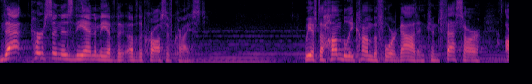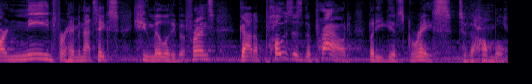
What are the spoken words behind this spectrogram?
that person is the enemy of the, of the cross of Christ. We have to humbly come before God and confess our, our need for Him, and that takes humility. But, friends, God opposes the proud, but He gives grace to the humble.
